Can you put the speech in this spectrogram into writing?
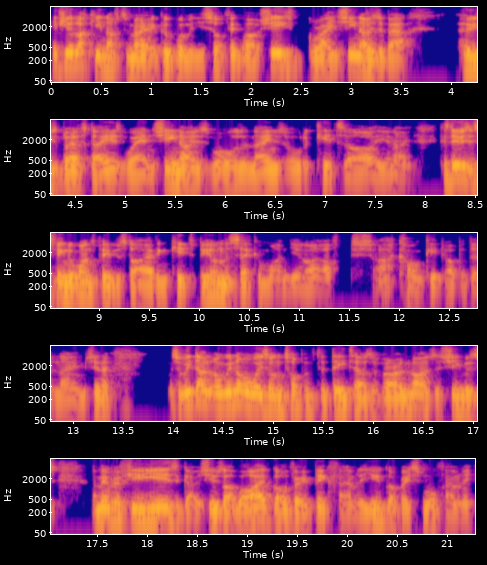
if you're lucky enough to marry a good woman, you sort of think, well, she's great. She knows about whose birthday is when. She knows what all the names of all the kids are, you know. Because there's this thing that once people start having kids, beyond the second one, you know, oh, I can't keep up with the names, you know so we don't we're not always on top of the details of our own lives. And she was i remember a few years ago she was like well i've got a very big family. You've got a very small family.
